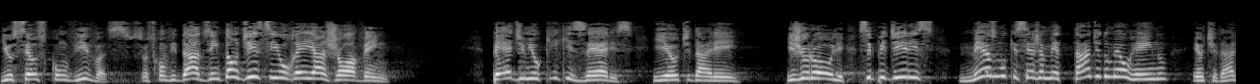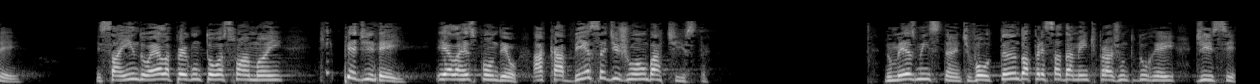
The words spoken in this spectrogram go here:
e os seus convivas, seus convidados. Então disse o rei à jovem, pede-me o que quiseres, e eu te darei. E jurou-lhe, se pedires, mesmo que seja metade do meu reino, eu te darei. E saindo ela perguntou à sua mãe, que pedirei? E ela respondeu, a cabeça de João Batista. No mesmo instante, voltando apressadamente para junto do rei, disse,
